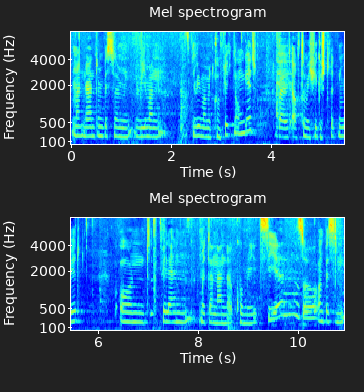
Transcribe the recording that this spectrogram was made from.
man lernt ein bisschen, wie man, wie man mit Konflikten umgeht, weil auch ziemlich viel gestritten wird. Und wir lernen miteinander kommunizieren so und ein bisschen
